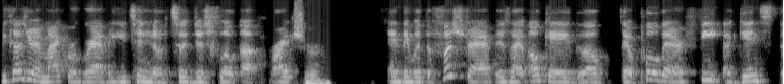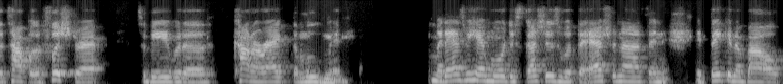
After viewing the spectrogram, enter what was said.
because you're in microgravity, you tend to, to just float up, right? Sure. And then with the foot strap, it's like, okay, they'll, they'll pull their feet against the top of the foot strap to be able to counteract the movement. But as we had more discussions with the astronauts and, and thinking about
